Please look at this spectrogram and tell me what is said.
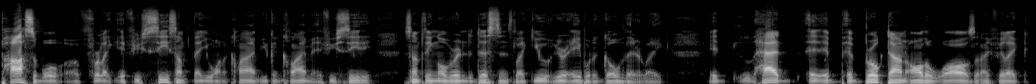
possible for like if you see something that you want to climb, you can climb it. If you see something over in the distance, like you you're able to go there. Like it had it, it broke down all the walls, and I feel like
